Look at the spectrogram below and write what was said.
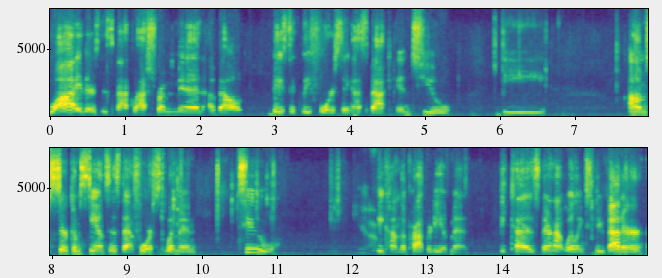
why there's this backlash from men about basically forcing us back into the um, circumstances that forced women to Yeah. become the property of men because they're not willing to do better,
